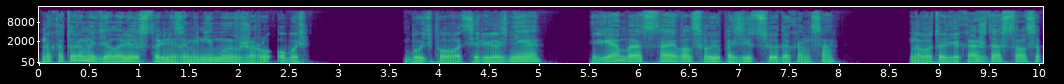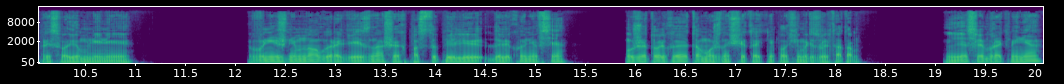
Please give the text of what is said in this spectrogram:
на котором и делали столь незаменимую в жару обувь. Будь повод серьезнее, я бы отстаивал свою позицию до конца, но в итоге каждый остался при своем мнении. В Нижнем Новгороде из наших поступили далеко не все. Уже только это можно считать неплохим результатом. Если брать меня,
